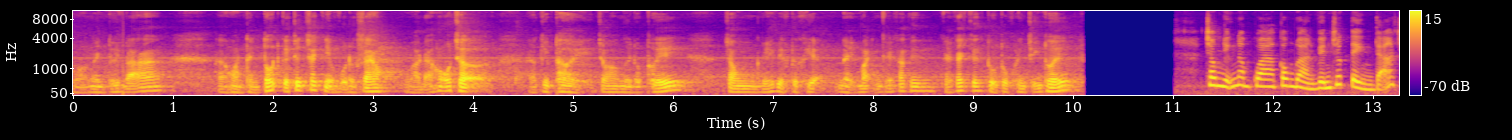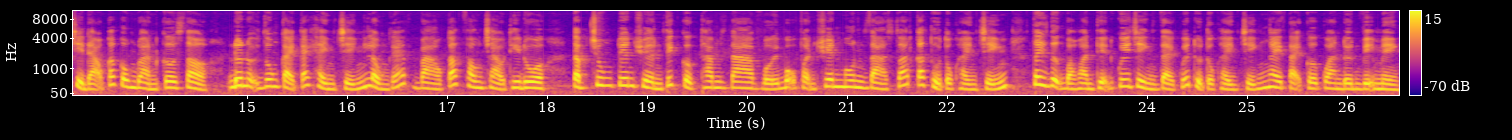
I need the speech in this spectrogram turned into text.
của ngành thuế đã à, hoàn thành tốt cái chức trách nhiệm vụ được giao và đã hỗ trợ à, kịp thời cho người nộp thuế trong cái việc thực hiện đẩy mạnh cái các cái cải cách cái thủ tục hành chính thuế trong những năm qua, Công đoàn viên chức tỉnh đã chỉ đạo các công đoàn cơ sở đưa nội dung cải cách hành chính lồng ghép vào các phong trào thi đua, tập trung tuyên truyền tích cực tham gia với bộ phận chuyên môn giả soát các thủ tục hành chính, xây dựng và hoàn thiện quy trình giải quyết thủ tục hành chính ngay tại cơ quan đơn vị mình.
